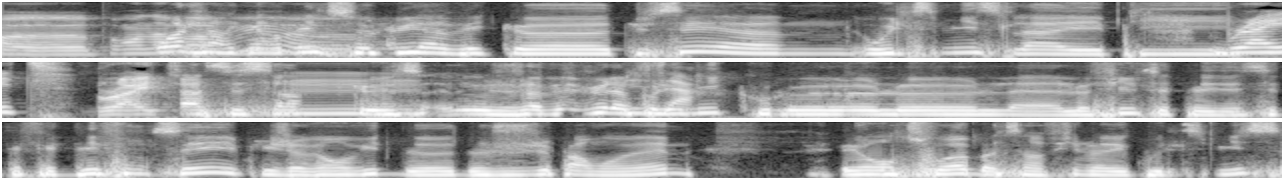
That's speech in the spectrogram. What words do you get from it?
euh, pour en Moi, j'ai regardé euh, celui avec, euh, tu sais, euh, Will Smith là, et puis. Bright. Bright. Ah, c'est ça. Hmm. Que, j'avais vu la Bizarre. polémique où le, le, la- le film s'était, s'était fait défoncer et puis j'avais envie de, de juger par moi-même. Et en soi, bah, c'est un film avec Will Smith.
